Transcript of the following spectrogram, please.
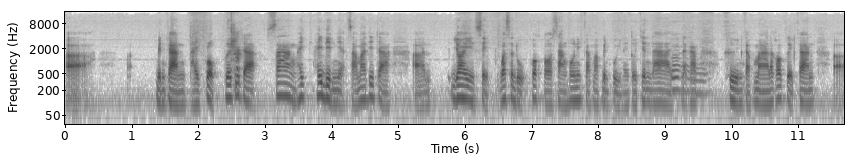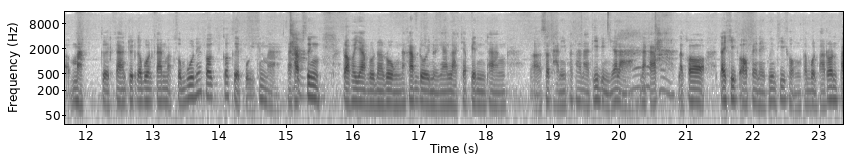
เอ่อเป็นการไถกลบเพื่อที่จะสร้างให้ให้ดินเนี่ยสามารถที่จะอ่าย่อยเศษวัสดุพวกต่อสังพวกนี้กลับมาเป็นปุ๋ยไนโตรเจนได้นะครับอืมคืนกลับมาแล้วก็เกิดการเอ่อหมักเกิดการจนกระบวนการหมักสมบูรณ์เนี่ยก็ก็เกิดปุ๋ยขึ้นมานะครับค่ะซึ่งเราพยายามรณรงค์นะครับ โดยหน่วยงานหลักจะเป็นทางเอ่อ สถานีพัฒนาที่ดินยะลาอ่านนะครับค่ะแล้วก็ได้คิกออฟไปในพื้นที่ของตำบลพาร่อนไป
